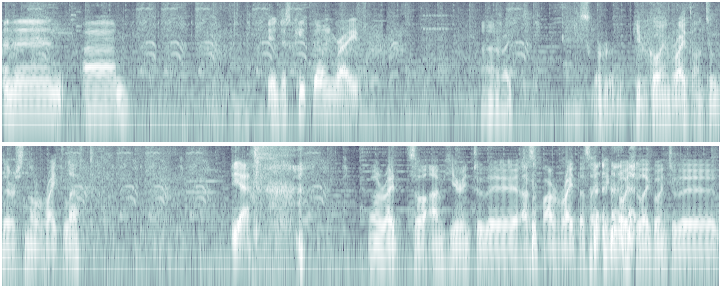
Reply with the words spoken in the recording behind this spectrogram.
And then, um, yeah, just keep going right. All right. Let's keep going right until there's no right left. Yes. All right. So I'm here into the as far right as I can go. Should I go into the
